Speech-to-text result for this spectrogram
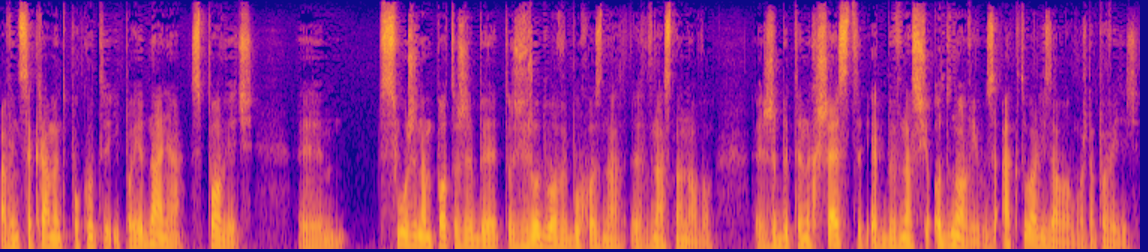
A więc sakrament pokuty i pojednania, spowiedź, służy nam po to, żeby to źródło wybuchło w nas na nowo. Żeby ten chrzest jakby w nas się odnowił, zaktualizował, można powiedzieć.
